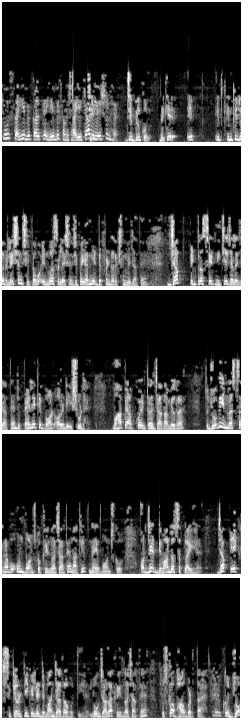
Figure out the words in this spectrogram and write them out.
क्यों सही विकल्प है ये भी समझाइए। क्या रिलेशन है? जी बिल्कुल। देखिए एक इनकी जो रिलेशनशिप है वो इन्वर्स रिलेशनशिप है यानी ये डिफरेंट डायरेक्शन में जाते हैं। जब इंटरेस्ट रेट नीचे चले जाते हैं जो पहले के बॉन्ड ऑलरेडी इशूड है वहाँ पे आपको इंटरेस्ट ज़्यादा मिल रहा है। तो जो भी इन्वेस्टर है वो उन बॉन्ड्स को खरीदना चाहते हैं ना कि नए बॉन्ड्स को। और जो डिमांड और सप्लाई है जब एक सिक्योरिटी के लिए डिमांड ज़्यादा होती है लोग ज़्यादा खरीदना चाहते हैं उसका भाव बढ़ता है। तो जो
